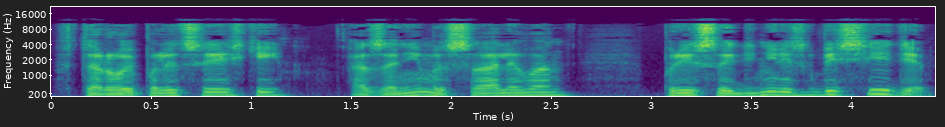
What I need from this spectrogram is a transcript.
Второй полицейский, а за ним и Салливан, присоединились к беседе.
